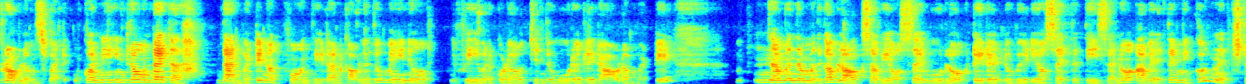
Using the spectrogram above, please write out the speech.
ప్రాబ్లమ్స్ బట్టి. కొన్ని ఇంట్లో ఉంటాయి కదా! దాన్ని బట్టి నాకు ఫోన్ తీయడానికి అవ్వలేదు. మెయిన్ ఫీవర్ కూడా వచ్చింది ఊరెళ్ళి రావడం బట్టి. నెమ్మది నెమ్మదిగా వ్లాగ్స్ అవి వస్తాయి. ఊర్లో 1, 2 వీడియోస్ అయితే తీశాను. అవి అయితే మీకు నెక్స్ట్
